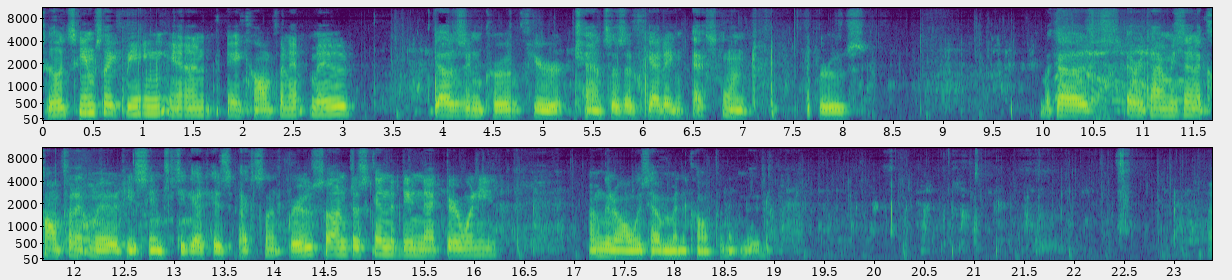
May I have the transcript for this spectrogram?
So it seems like being in a confident mood does improve your chances of getting excellent brews. Because every time he's in a confident mood, he seems to get his excellent brews. So I'm just going to do nectar when he. I'm going to always have him in a confident mood.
